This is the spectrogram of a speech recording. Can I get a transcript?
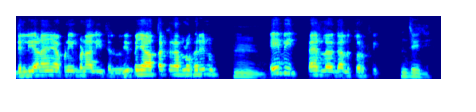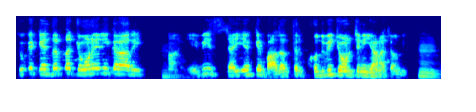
ਦਿੱਲੀ ਵਾਲਿਆਂ ਨੇ ਆਪਣੀ ਬਣਾ ਲਈ ਤੇ ਤੁਸੀਂ ਪੰਜਾਬ ਤੱਕ ਕਰ ਲਓ ਫਿਰ ਇਹਨੂੰ। ਇਹ ਵੀ ਪੈਰਲਲ ਗੱਲ ਤੁਰ ਪਈ। ਜੀ ਜੀ। ਕਿਉਂਕਿ ਕੇਂਦਰ ਤਾਂ ਚੋਣ ਹੀ ਨਹੀਂ ਕਰਾ ਰਹੀ। ਹੂੰ, ਇਹ ਵੀ ਸੱਚਾਈ ਹੈ ਕਿ ਬਾਦਲ ਤੇ ਖੁਦ ਵੀ ਚੋਣ 'ਚ ਨਹੀਂ ਜਾਣਾ ਚਾਹੁੰਦੀ। ਹੂੰ।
